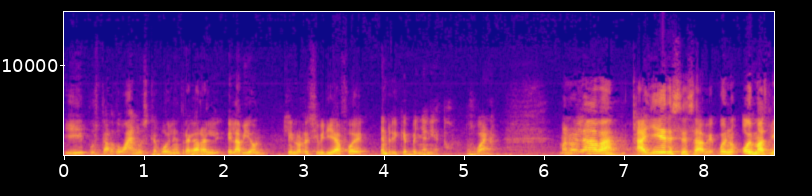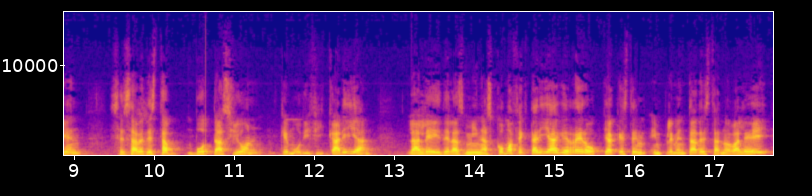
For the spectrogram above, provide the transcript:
y pues tardó años que Boyle entregara el, el avión, quien lo recibiría fue Enrique Peña Nieto. Pues bueno, Manuel Nava, ayer se sabe, bueno, hoy más bien se sabe de esta votación que modificarían la ley de las minas. ¿Cómo afectaría a Guerrero ya que esté implementada esta nueva ley?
